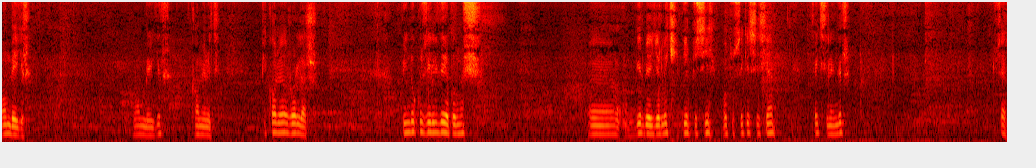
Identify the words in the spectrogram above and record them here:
10 beygir. 10 beygir kamyonet. Piccolo Roller. 1950'de yapılmış. Ee, bir beygirlik, bir PC, 38 ccm, tek silindir. Güzel.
